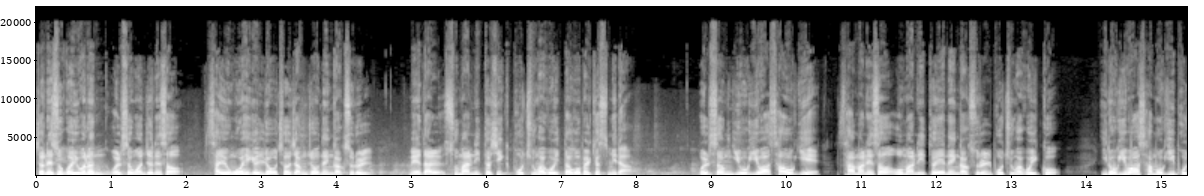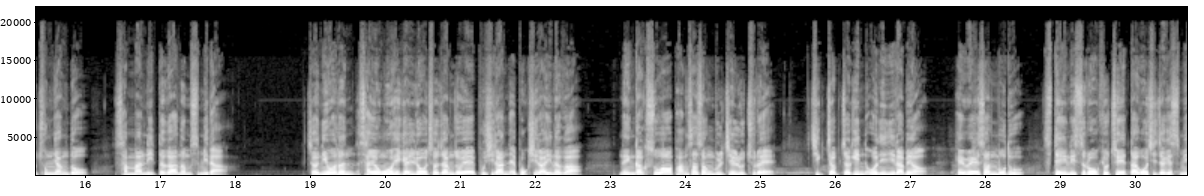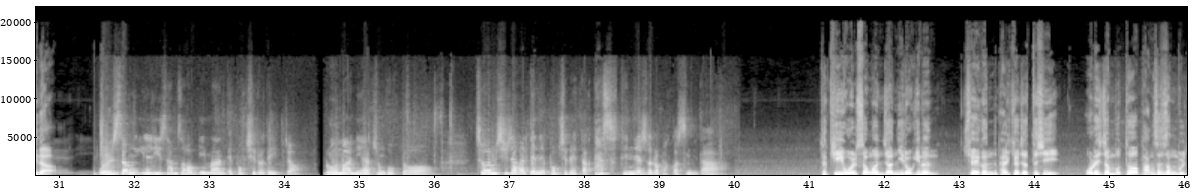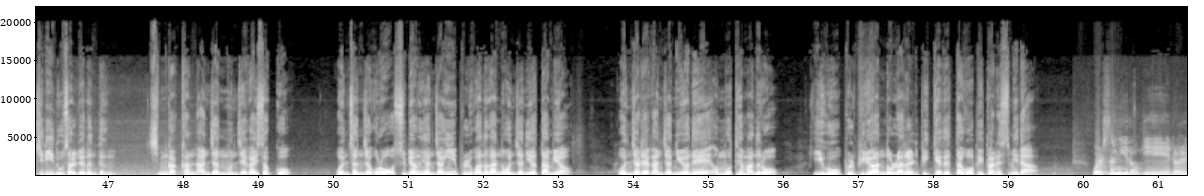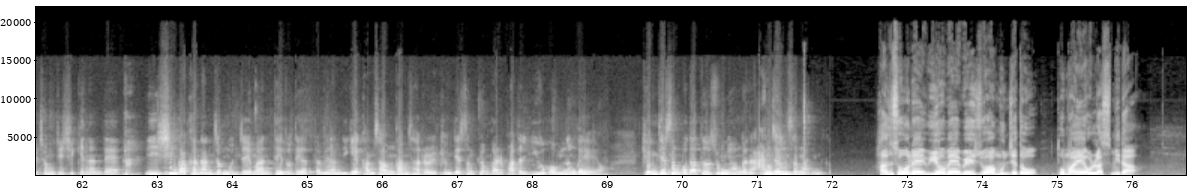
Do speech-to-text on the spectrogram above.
전해숙 의원은 월성원전에서 사용 후 해결료 저장조 냉각수를 매달 수만 리터씩 보충하고 있다고 밝혔습니다. 월성 2호기와 4호기에 4만에서 5만 리터의 냉각수를 보충하고 있고 1호기와 3호기 보충량도 3만 리터가 넘습니다. 전 의원은 사용 후 해결료 저장조의 부실한 에폭시 라이너가 냉각수와 방사성 물질 누출의 직접적인 원인이라며 해외에선 모두 스테인리스로 교체했다고 지적했습니다. 월성 1, 2, 3, 4호기만 에폭시로 돼 있죠. 루마니아, 중국도 처음 시작할 때 에폭시를 했다가 다 스테인리스로 바꿨습니다. 특히 월성원전 1호기는 최근 밝혀졌듯이 오래전부터 방사성 물질이 누설되는 등 심각한 안전 문제가 있었고 원천적으로 수명 연장이 불가능한 원전이었다며 원자력 안전위원회의 업무 태만으로 이후 불필요한 논란을 빚게 됐다고 비판했습니다. 월성 1호기를 정지시키는데 이 심각한 안전 문제만 대두되었다면 이게 감사원 감사를 경제성 평가를 받을 이유가 없는 거예요. 경제성보다 더 중요한 것은 안전성 아닙니까? 한수원의 위험의 외주화 문제도 도마에 올랐습니다.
